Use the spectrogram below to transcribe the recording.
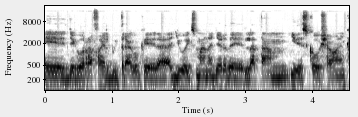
eh, llegó Rafael Buitrago, que era UX Manager de Latam y de Scotiabank,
